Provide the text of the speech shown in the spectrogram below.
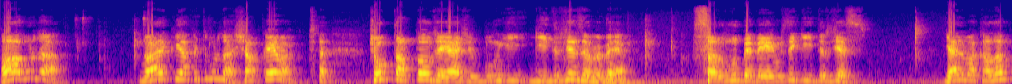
Aa burada. Noel kıyafeti burada. Şapkaya bak. Çok tatlı olacak ya şimdi bunu giy- giydireceğiz ya bebeğe. Sarılı bebeğimize giydireceğiz. Gel bakalım.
